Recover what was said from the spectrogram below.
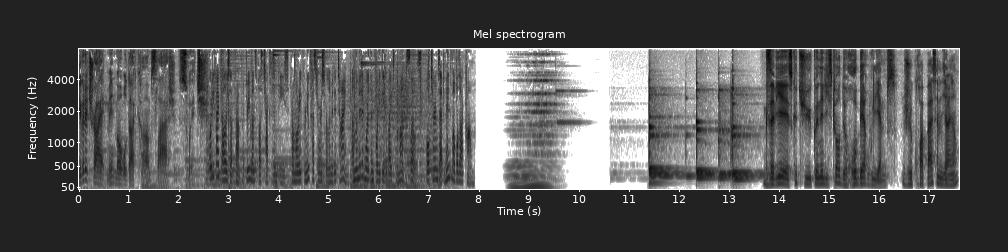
Give it a try at mintmobile.com slash switch. $45 upfront for three months plus taxes and fees. Promo for new customers for limited time. Unlimited more than 40 gigabytes per month. Slows. Full terms at mintmobile.com. Xavier, est-ce que tu connais l'histoire de Robert Williams? Je crois pas, ça me dit rien.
